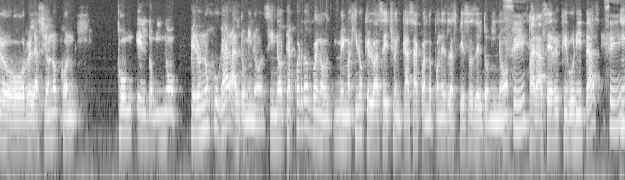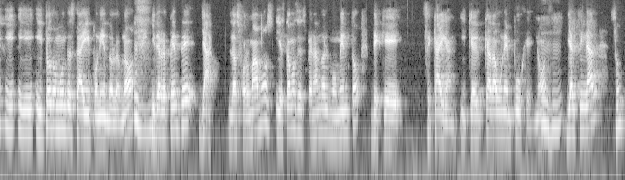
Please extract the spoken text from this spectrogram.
lo relaciono con, con el dominó, pero no jugar al dominó, sino, ¿te acuerdas? Bueno, me imagino que lo has hecho en casa cuando pones las piezas del dominó para hacer figuritas y, y, y, y todo el mundo está ahí poniéndolo, ¿no? y de repente ya, las formamos y estamos esperando el momento de que se caigan y que cada una empuje, ¿no? Y al final son,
